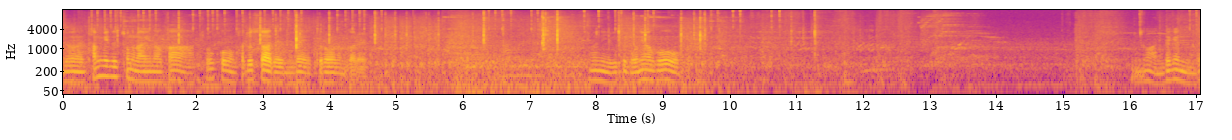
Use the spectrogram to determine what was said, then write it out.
이거는 탑미드 쪽 라이너가 조금 봐줬어야 되는데 들어오는 거를 아니 미드 뭐냐고 이거 안 되겠는데?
